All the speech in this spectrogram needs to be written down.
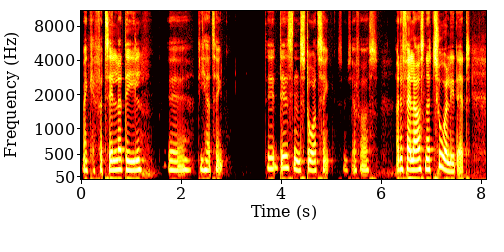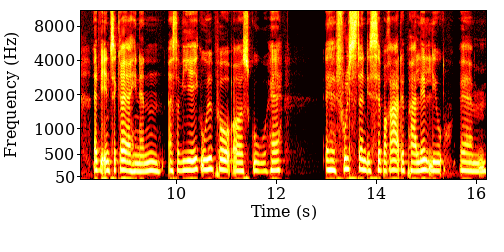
man kan fortælle og dele øh, de her ting. Det, det er sådan en stor ting, synes jeg for os. Og det falder også naturligt, at, at vi integrerer hinanden. Altså vi er ikke ude på at skulle have øh, fuldstændig separate parallelliv, øh,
